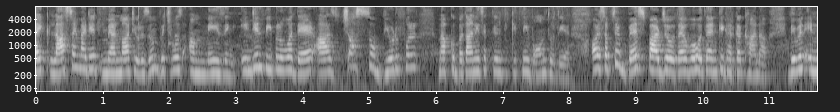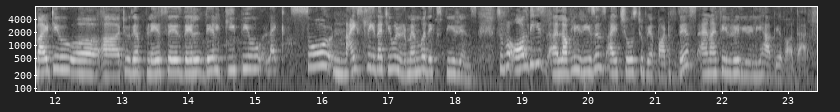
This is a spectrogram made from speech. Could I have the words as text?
like last time I did Myanmar tourism which was amazing Indian people over there are just so beautiful मैं आपको बता नहीं सकती उनकी कितनी वार्मथ होती है और सबसे बेस्ट पार्ट जो होता है वो होता है इनके घर का खाना they will invite you to their places they they will keep you like so nicely that you will remember the experience so for all these uh, lovely reasons I chose to be a part of this and I feel really really happy about that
